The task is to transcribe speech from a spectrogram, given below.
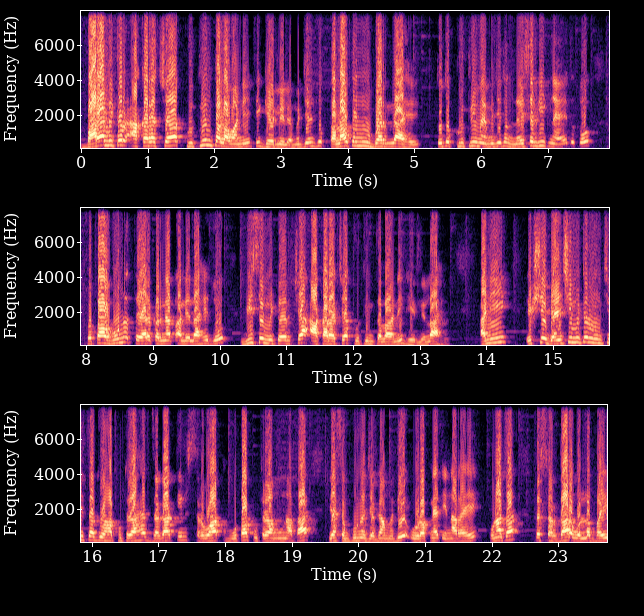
बारा मीटर आकाराच्या कृत्रिम तलावाने ते घेरलेले आहे. म्हणजे जो तलाव त्यांनी उभारलेला आहे तो तो कृत्रिम आहे. म्हणजे तो नैसर्गिक नाही आहे तर तो स्वतःहून तयार करण्यात आलेला आहे जो वीस मीटरच्या आकाराच्या कृत्रिम तलावाने घेरलेला आहे. आणि एकशे ब्याऐंशी मीटर उंचीचा जो हा पुतळा आहे जगातील सर्वात मोठा पुतळा म्हणून आता या संपूर्ण जगामध्ये ओळखण्यात येणार आहे. कोणाचा? तर सरदार वल्लभभाई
